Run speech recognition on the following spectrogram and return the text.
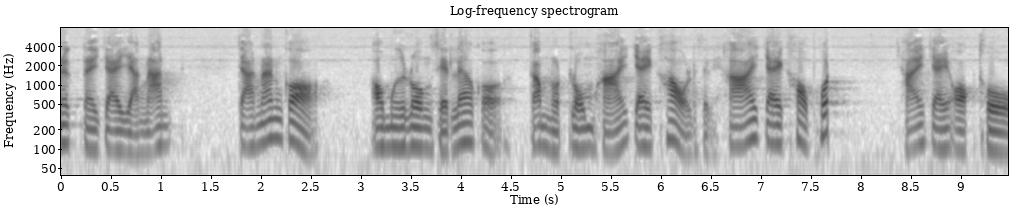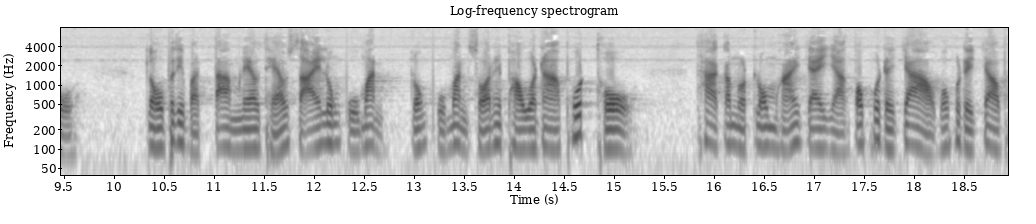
นึกในใจอย่างนั้น จากนั้นก็เอามือลงเสร็จแล้วก็กำหนดลมหายใจเข้าเลยหายใจเข้าพดหายใจออกโท เราปฏิบัติตามแนวแถวสายลงปู่มั่น หลวงปู่มั่นสอนให้ภาวนาพุทโธ ถ้ากำหนดลมหายใจอย่างพระพุทธเจ้า พระพุทธเจ้าไป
